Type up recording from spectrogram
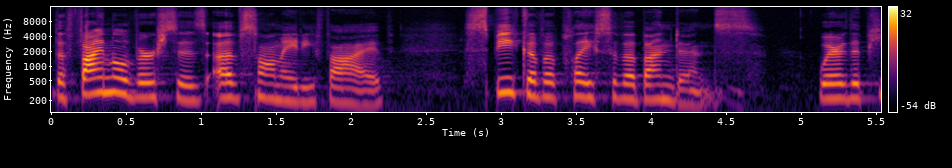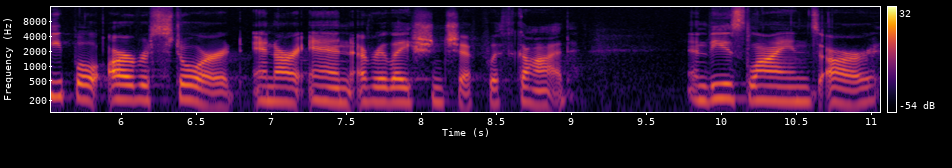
The final verses of Psalm 85 speak of a place of abundance where the people are restored and are in a relationship with God. And these lines are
